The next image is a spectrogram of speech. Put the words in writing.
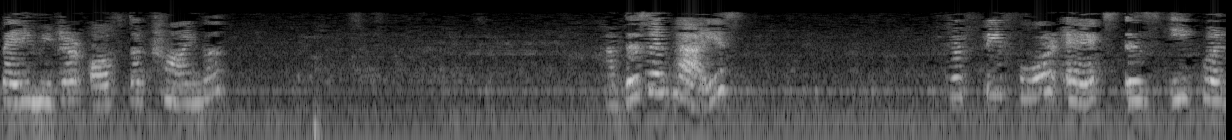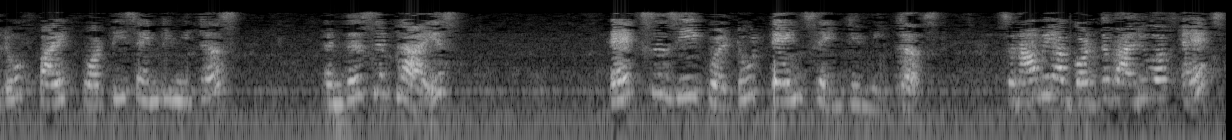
perimeter of the triangle this implies 54x is equal to 540 centimeters and this implies x is equal to 10 centimeters. So now we have got the value of x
